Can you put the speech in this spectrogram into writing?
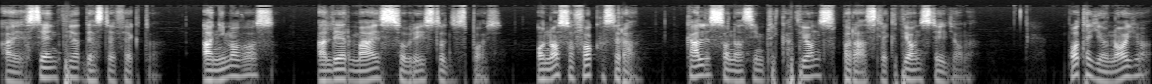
a esencia deste efecto. Animo-vos a ler máis sobre isto despois. O nosso foco será cales son as implicacións para as leccións de idioma. Botelle un ollo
